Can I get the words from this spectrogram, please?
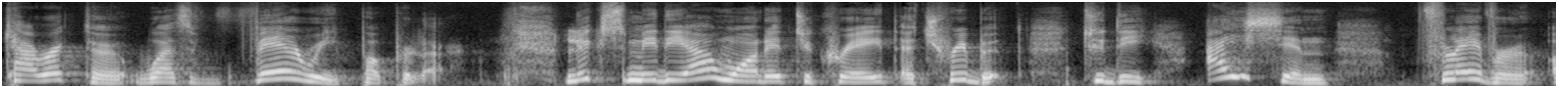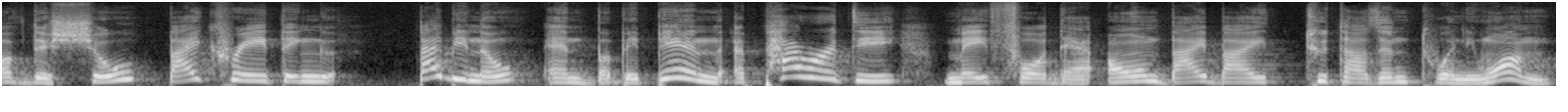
character, was very popular. Lux Media wanted to create a tribute to the Haitian flavor of the show by creating Babino and Bobby Pin, a parody made for their own Bye Bye 2021.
